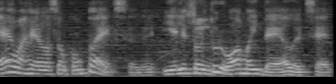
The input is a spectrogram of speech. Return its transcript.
É uma relação complexa, né? E ele Sim. torturou a mãe dela, etc.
